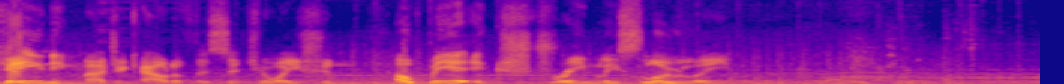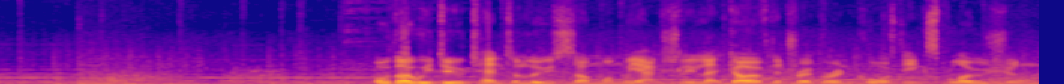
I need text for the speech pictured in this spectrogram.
gaining magic out of this situation, albeit extremely slowly. Although we do tend to lose some when we actually let go of the trigger and cause the explosion.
